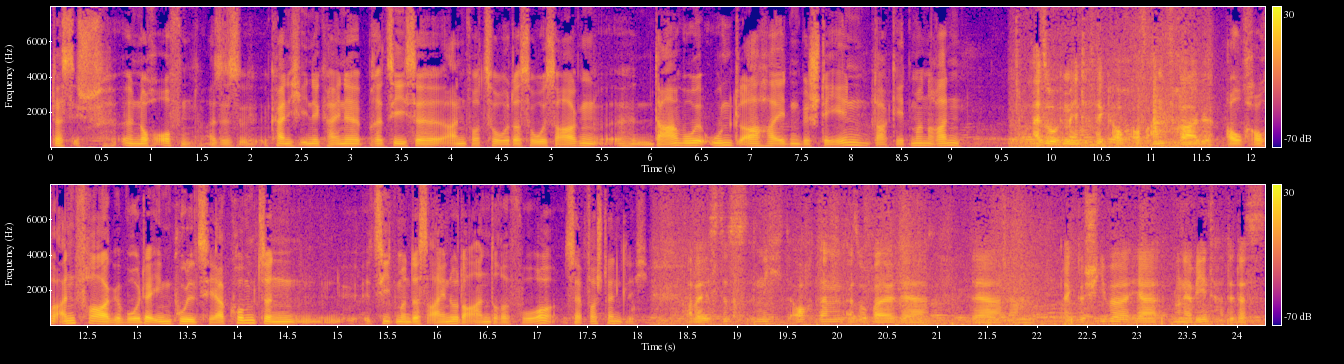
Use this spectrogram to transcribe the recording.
Das ist äh, noch offen. Also kann ich Ihnen keine präzise Antwort so oder so sagen. Äh, da, wo Unklarheiten bestehen, da geht man ran. Also im Endeffekt auch auf Anfrage. Auch, auch Anfrage, wo der Impuls herkommt, dann zieht man das ein oder andere vor, selbstverständlich. Aber ist das nicht auch dann, also weil der, der ähm, Rektor Schieber ja nun erwähnt hatte, dass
